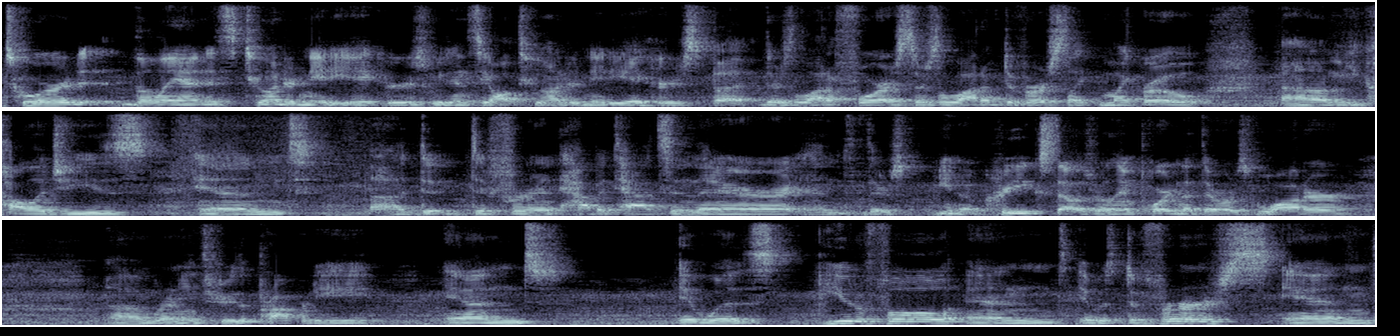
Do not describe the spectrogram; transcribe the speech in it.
toured the land. It's 280 acres. We didn't see all 280 acres, but there's a lot of forest. There's a lot of diverse, like micro um, ecologies and uh, di- different habitats in there. And there's you know creeks. That was really important. That there was water um, running through the property, and it was beautiful and it was diverse and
